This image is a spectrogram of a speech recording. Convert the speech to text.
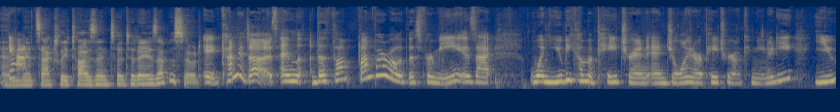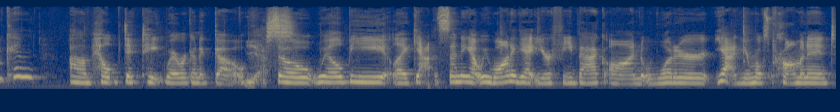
And Yeah. it's actually ties into today's episode. It kind of does. And the th- fun part about this for me is that when you become a patron and join our Patreon community, you can um, help dictate where we're going to go. Yes. So we'll be like, yeah, sending out, we want to get your feedback on what are, yeah, your most prominent,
